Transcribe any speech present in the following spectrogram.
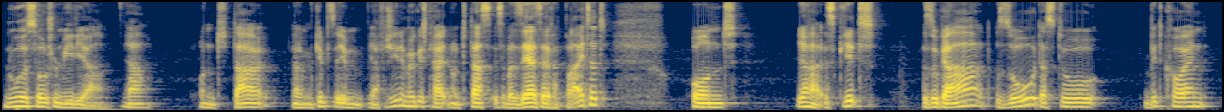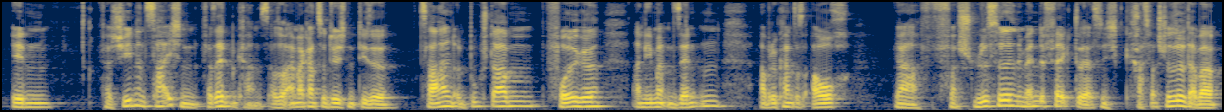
nur Social Media. Ja? Und da ähm, gibt es eben ja, verschiedene Möglichkeiten und das ist aber sehr, sehr verbreitet. Und ja, es geht sogar so, dass du Bitcoin in verschiedenen Zeichen versenden kannst. Also einmal kannst du natürlich diese Zahlen- und Buchstabenfolge an jemanden senden, aber du kannst es auch ja, verschlüsseln im Endeffekt. Das ist nicht krass verschlüsselt, aber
